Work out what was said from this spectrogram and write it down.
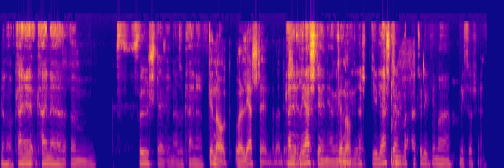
Genau, keine, keine ähm, Füllstellen, also keine. Genau, oder Leerstellen dann an der Keine Stelle. Leerstellen, ja, genau. genau. Die Leerstellen waren natürlich immer nicht so schön.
